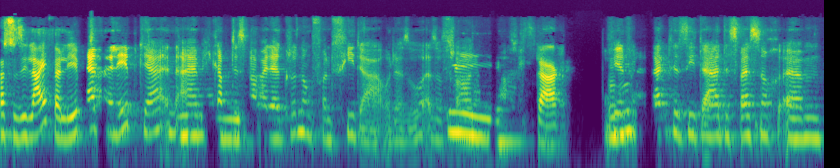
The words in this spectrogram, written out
Hast du sie live erlebt? Live erlebt, ja. In einem, ich glaube, das war bei der Gründung von FIDA oder so, also Frauen. Mhm, stark. Auf jeden mhm. Fall sagte sie da, das weiß noch, ähm,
